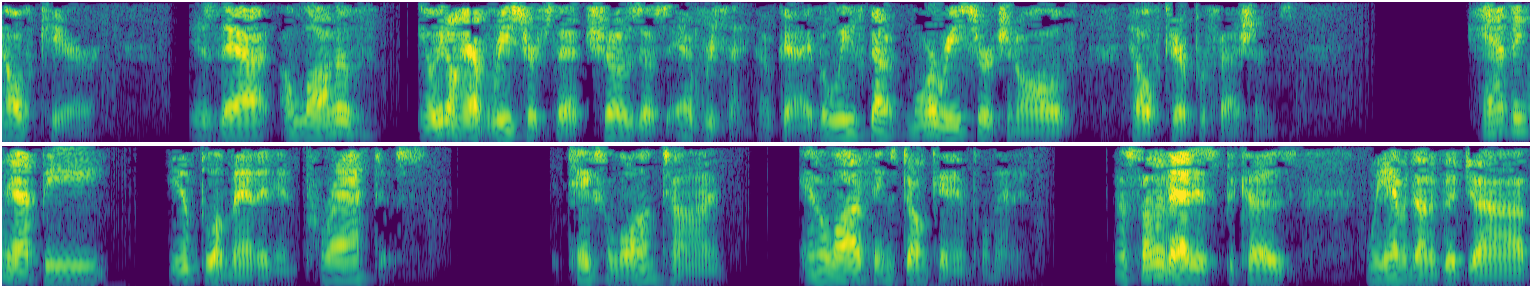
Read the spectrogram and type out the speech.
healthcare is that a lot of you know we don't have research that shows us everything, okay, but we've got more research in all of healthcare professions having that be implemented in practice it takes a long time, and a lot of things don't get implemented. Now, some of that is because we haven't done a good job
